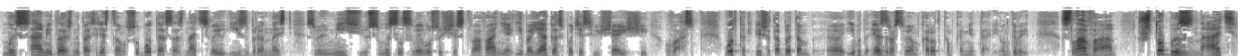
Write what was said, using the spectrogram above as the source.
Мы сами должны посредством субботы осознать свою избранность, свою миссию, смысл своего существования, ибо я Господь, освящающий вас. Вот как пишет об этом э, Ибн Эзра в своем коротком комментарии. Он говорит, слова «чтобы знать»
